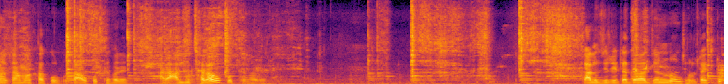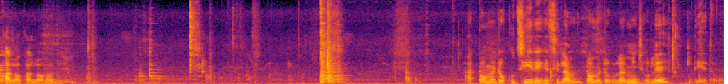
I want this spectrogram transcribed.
না, গামাখা করব, তাও করতে পারেন। আর আলু ছাড়াও করতে পারেন। কালো জিরেটা দেওয়ার জন্য ঝোলটা একটু কালো কালো হবে। আর টমেটো কুচিয়ে রেখেছিলাম, টমেটোগুলো আমি ঝোলে দিয়ে দেবো।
